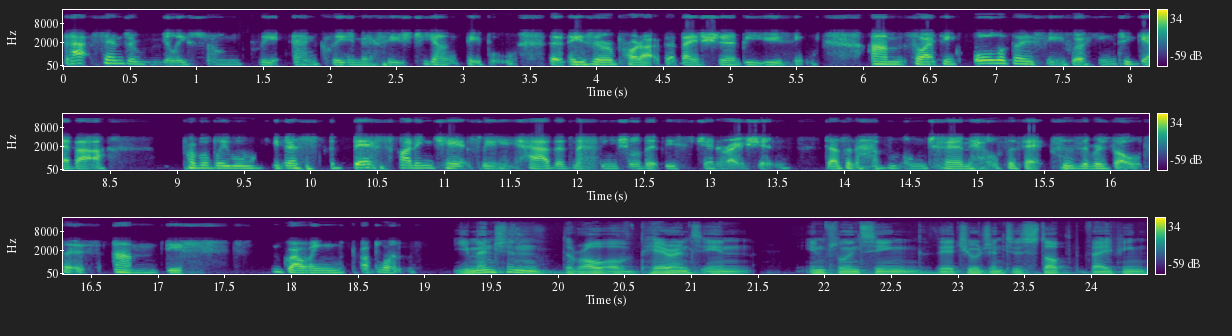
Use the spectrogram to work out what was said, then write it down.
that sends a really strong clear and clear message to young people that these are a product that they shouldn't be using. Um, so I think all of those things working together probably will give us the best fighting chance we have of making sure that this generation doesn't have long term health effects as a result of um, this growing problem. You mentioned the role of parents in influencing their children to stop vaping.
